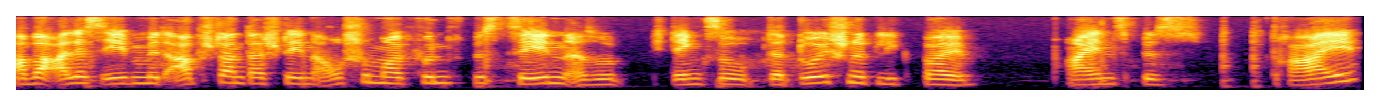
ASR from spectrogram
aber alles eben mit Abstand. Da stehen auch schon mal fünf bis zehn. Also ich denke so, der Durchschnitt liegt bei eins bis drei.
